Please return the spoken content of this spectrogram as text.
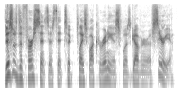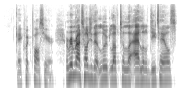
This was the first census that took place while Quirinius was governor of Syria. Okay, quick pause here. Remember, I told you that Luke loved to add little details?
